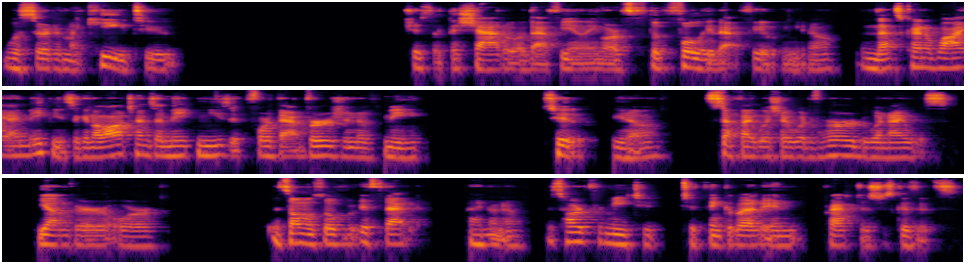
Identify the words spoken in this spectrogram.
was sort of my key to just like the shadow of that feeling or the fully that feeling, you know? And that's kind of why I make music. And a lot of times I make music for that version of me too, you know, stuff I wish I would have heard when I was younger or it's almost over if that i don't know. It's hard for me to to think about it in practice just because it's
